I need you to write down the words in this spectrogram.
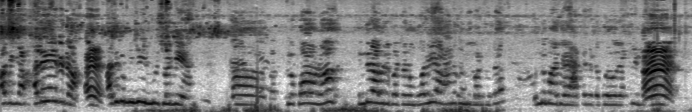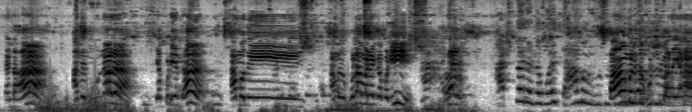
அது அது இருக்கட்டும். அதுக்கு மிஞ்சி இன்னும் இங்க போகணும். இந்திராவதி பட்டணம் போய் ஆனந்தம் பண்றது இந்த மாதிரி அத்தை கிட்ட போய் ஒரு இடத்துல ஏண்டா? அதற்கு முன்னால எப்படி என்றால் நமது நமது குல வழக்கப்படி அத்தை கிட்ட போய் தாமம் கொடுத்து தாம்பலத்தை கொடுத்துருவாங்க ஏன்னா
